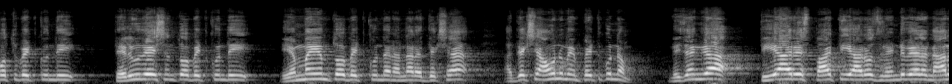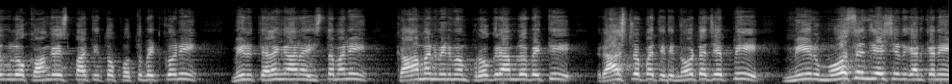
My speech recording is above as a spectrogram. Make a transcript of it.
పొత్తు పెట్టుకుంది తెలుగుదేశంతో పెట్టుకుంది ఎంఐఎంతో పెట్టుకుందని అన్నారు అధ్యక్ష. అధ్యక్ష అవును మేము పెట్టుకున్నాం. నిజంగా టీఆర్ఎస్ పార్టీ ఆ రోజు రెండు వేల నాలుగులో కాంగ్రెస్ పార్టీతో పొత్తు పెట్టుకొని మీరు తెలంగాణ ఇస్తామని కామన్ మినిమం ప్రోగ్రామ్లో పెట్టి రాష్ట్రపతి నోట చెప్పి మీరు మోసం చేసిండు కనుకనే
